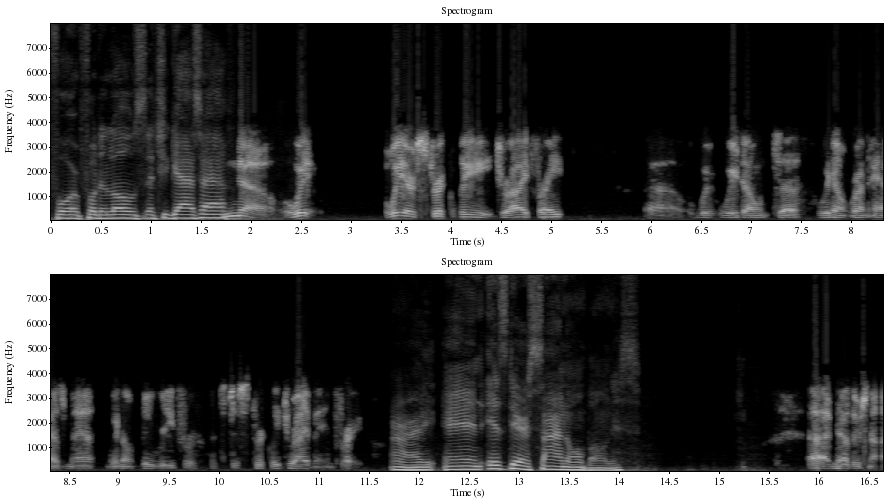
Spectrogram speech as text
for for the loads that you guys have? No, we we are strictly dry freight. Uh, we, we don't uh, we don't run hazmat. We don't do reefer. It's just strictly dry van freight. All right. And is there a sign on bonus? Uh, no, there's not.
